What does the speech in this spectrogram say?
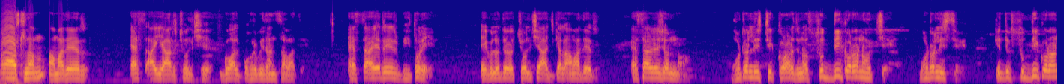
আমরা আসলাম আমাদের এসআইআর চলছে গোয়ালপুকুর বিধানসভাতে। এসআইআর এর ভিতরে এগুলোতে চলছে আজকাল আমাদের এসআইআর এর জন্য। ভোটার লিস্ট ঠিক করার জন্য শুদ্ধিকরণ হচ্ছে ভোটার লিস্টে কিন্তু শুদ্ধিকরণ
